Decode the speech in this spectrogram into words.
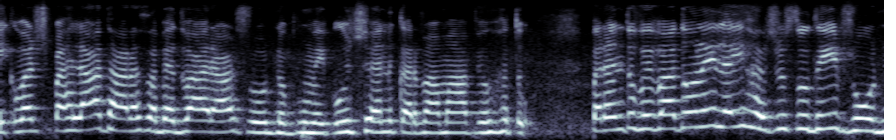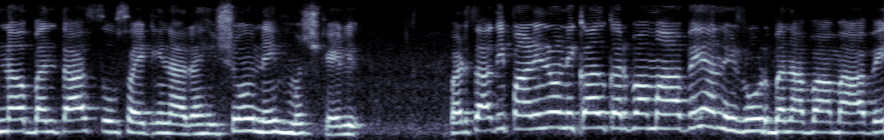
એક વર્ષ પહેલા ધારાસભ્ય દ્વારા રોડનું ભૂમિપૂજન કરવામાં આવ્યું હતું. પરંતુ વિવાદોને લઈ હજુ સુધી રોડ ન બનતા સોસાયટીના રહીશોને મુશ્કેલી. વરસાદી પાણીનો નિકાલ કરવામાં આવે અને રોડ બનાવવામાં આવે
